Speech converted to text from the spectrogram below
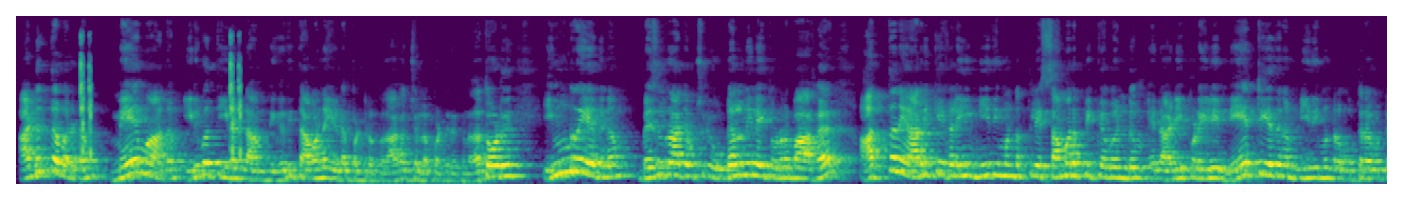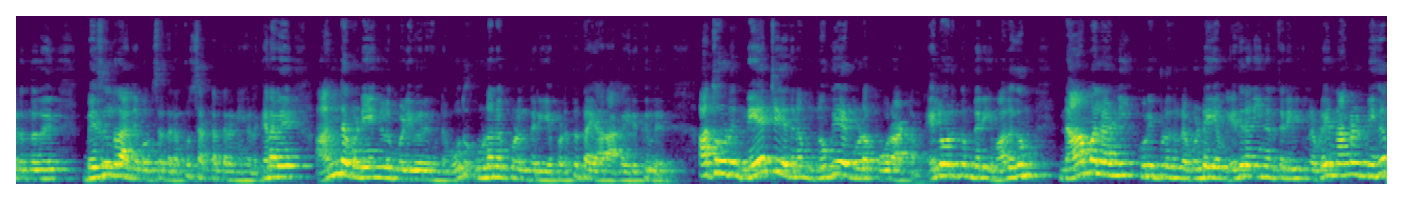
அடுத்த வருடம் மே மாதம் இருபத்தி இரண்டாம் தேதி தவணையிடப்பட்டிருப்பதாக சொல்லப்பட்டிருக்கிறது. அதோடு இன்றைய தினம் பெசில் ராஜபக்சே உடல்நிலை தொடர்பாக அத்தனை அறிக்கைகளையும் நீதிமன்றத்திலே சமர்ப்பிக்க வேண்டும் என்ற அடிப்படையிலே நேற்றைய தினம் நீதிமன்றம் உத்தரவிட்டிருந்தது பெசில் ராஜபக்ச தரப்பு சட்டத்திறனிகளுக்கு எனவே அந்த விடயங்களும் வெளிவருகின்ற போது உடனுக்குடன் தெரியப்படுத்த தயாராக இருக்கின்றது அதோடு நேற்றைய தினம் நுகையகுட போராட்டம். எல்லோருக்கும் தெரியும். அதுவும் நாமல் அணி குறிப்பிடுகின்ற விடயம் எதிரணியினர் தெரிவிக்கின்ற விடயம் நாங்கள் மிக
